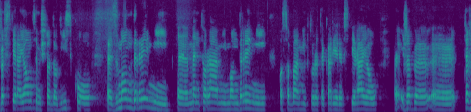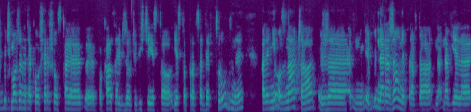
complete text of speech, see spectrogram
we wspierającym środowisku, e, z mądrymi e, mentorami, mądrymi osobami, które tę karierę wspierają, żeby też być może na taką szerszą skalę pokazać, że oczywiście jest to, jest to proceder trudny, ale nie oznacza, że mm, narażony prawda, na, na wiele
